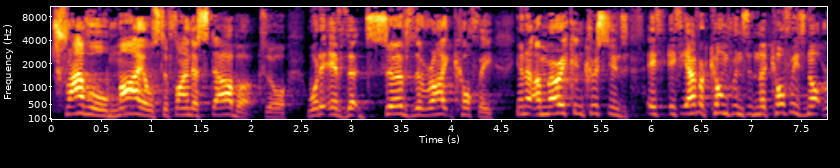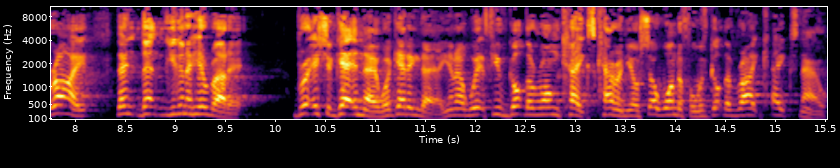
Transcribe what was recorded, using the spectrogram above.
travel miles to find a Starbucks or whatever that serves the right coffee. You know, American Christians, if, if you have a conference and the coffee's not right, then, then you're going to hear about it. British are getting there. We're getting there. You know, if you've got the wrong cakes, Karen, you're so wonderful. We've got the right cakes now.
